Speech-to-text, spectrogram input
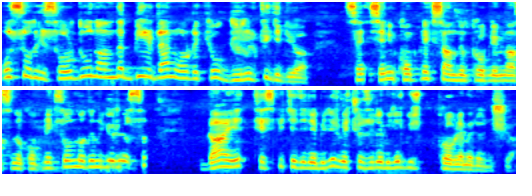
O soruyu sorduğun anda birden oradaki o gürültü gidiyor. Sen, senin kompleks sandığın problemin aslında kompleks olmadığını görüyorsun. Gayet tespit edilebilir ve çözülebilir bir probleme dönüşüyor.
